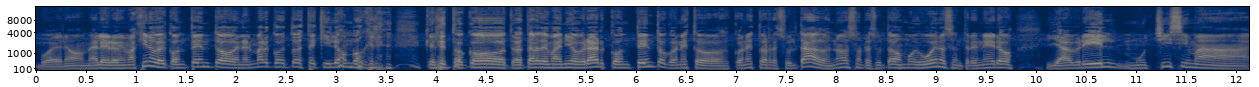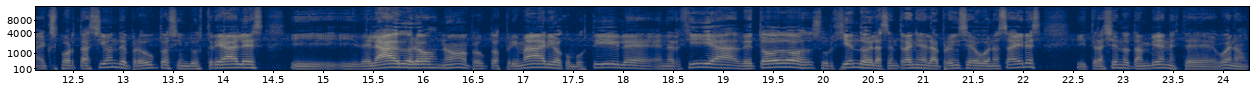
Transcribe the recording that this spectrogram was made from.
Bueno, me alegro. Me imagino que contento en el marco de todo este quilombo que le, tocó tratar de maniobrar, contento con estos, con estos resultados, ¿no? Son resultados muy buenos entre enero y abril. Muchísima exportación de productos industriales y, del agro, ¿no? Productos primarios, combustible, energía, de todo, surgiendo de las entrañas de la provincia de Buenos Aires y trayendo también, este, bueno,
